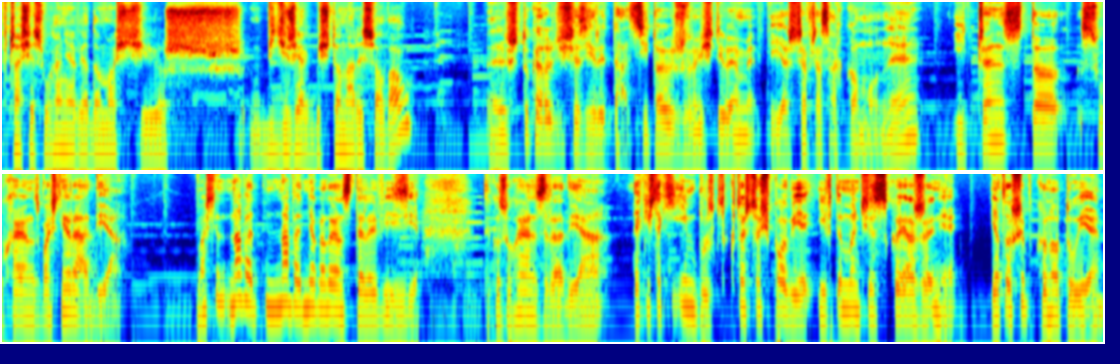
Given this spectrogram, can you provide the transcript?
w czasie słuchania wiadomości już widzisz, jakbyś to narysował? Sztuka rodzi się z irytacji. To już wymyśliłem jeszcze w czasach komuny i często słuchając właśnie radia, właśnie nawet, nawet nie oglądając telewizji, tylko słuchając radia, jakiś taki impuls, ktoś coś powie i w tym momencie jest skojarzenie. Ja to szybko notuję.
